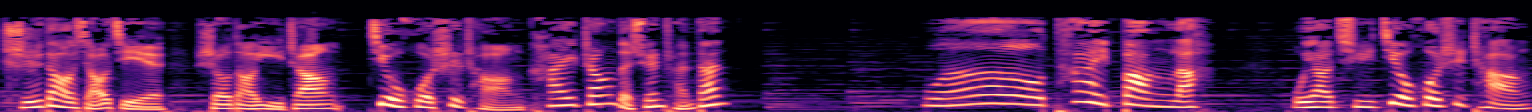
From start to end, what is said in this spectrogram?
迟到小姐收到一张旧货市场开张的宣传单。哇哦，太棒了！我要去旧货市场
